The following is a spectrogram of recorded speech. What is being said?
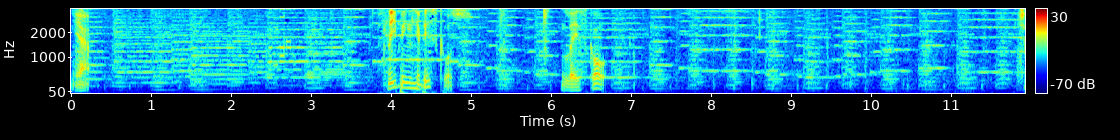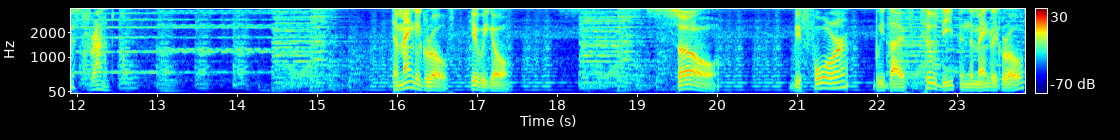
Yeah. Sleeping hibiscus. Let's go. Just run. The Mangle Grove. Here we go. So, before we dive too deep in the Mangle Grove,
